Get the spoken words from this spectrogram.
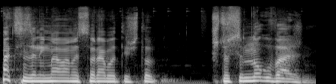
пак се занимаваме со работи што Што се многу важни.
